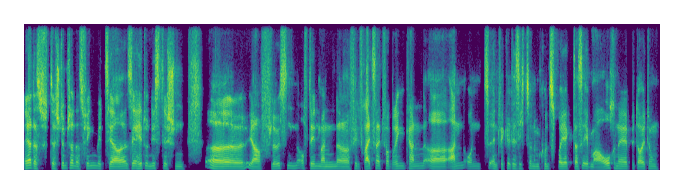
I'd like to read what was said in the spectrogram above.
Ja, das, das stimmt schon. Das fing mit sehr, sehr hedonistischen äh, ja, Flößen, auf denen man äh, viel Freizeit verbringen kann, äh, an und entwickelte sich zu einem Kunstprojekt, das eben auch eine Bedeutung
